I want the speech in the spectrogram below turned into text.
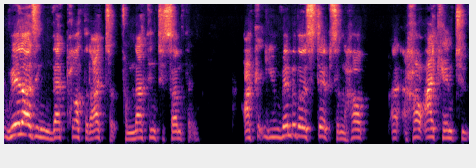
realizing that path that I took from nothing to something. I can, you remember those steps and how uh, how I came to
